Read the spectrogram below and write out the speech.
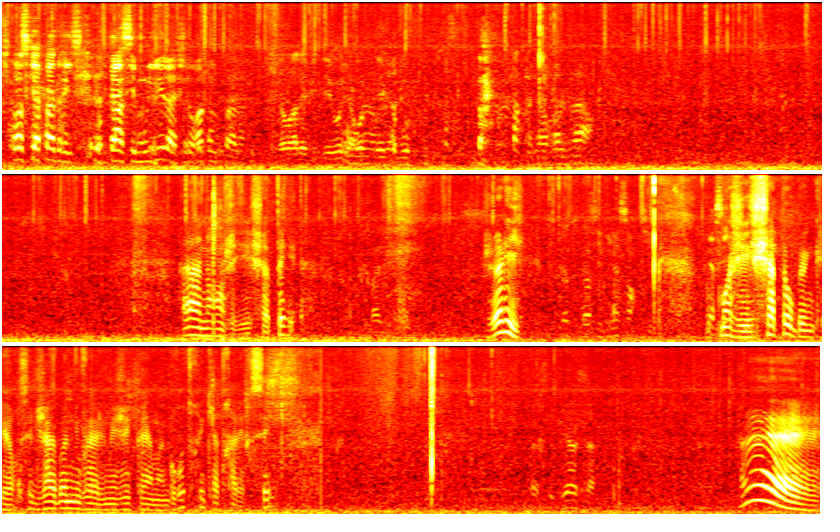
Je pense qu'il n'y a pas de risque. Putain, c'est mouillé là, je te raconte pas là. la vidéo, la retenue comme au foot. Ah non, j'ai échappé. Joli. C'est bien sorti. Merci. Moi j'ai échappé au bunker, c'est déjà la bonne nouvelle, mais j'ai quand même un gros truc à traverser. C'est bien ça. Ouais.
